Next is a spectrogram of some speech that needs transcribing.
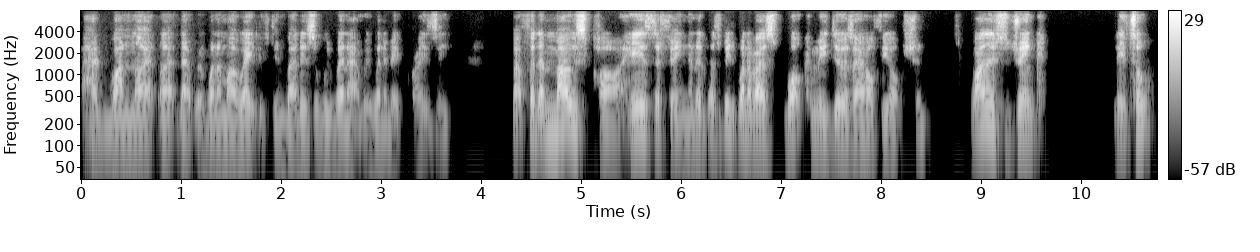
I had one night like that with one of my weightlifting buddies, and we went out, we went a bit crazy. But for the most part, here's the thing, and it's been one of those: what can we do as a healthy option? One is to drink little.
